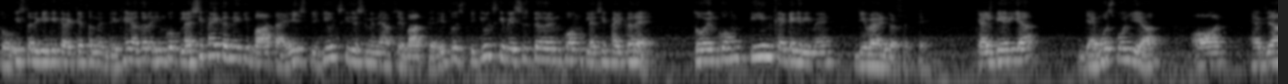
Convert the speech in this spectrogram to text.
तो इस तरीके के करेक्टर्स हमने देखे। अगर इनको क्लासिफाई करने की बात आई स्पीक्यूल्स की, जैसे मैंने आपसे बात करी तो स्पीक्यूल्स के बेसिस पे अगर इनको हम क्लासिफाई करें तो इनको हम तीन कैटेगरी में डिवाइड कर सकते हैं। कैलकेरिया डेमोस्पोंजिया और हेक्जा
